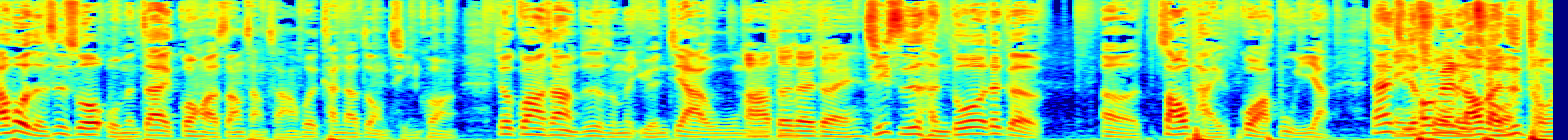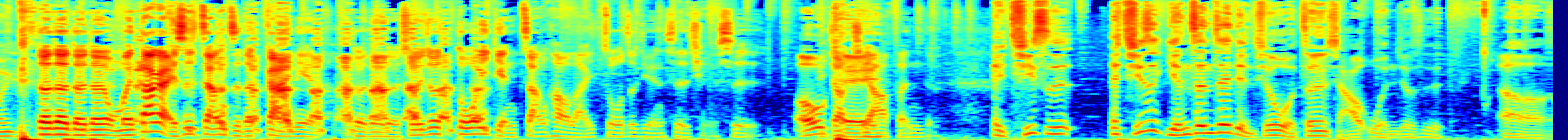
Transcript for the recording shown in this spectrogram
啊，或者是说我们在光华商场常常会看到这种情况，就光华商场不是有什么原价屋嘛？啊，对对对，其实很多那个呃招牌挂不一样，但是其实后面老板是同一个。对对对对，我们大概也是这样子的概念，对对对，所以就多一点账号来做这件事情是比较 OK，加分的。哎、其实，哎、其实延伸这一点，其实我真的想要问，就是，呃，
